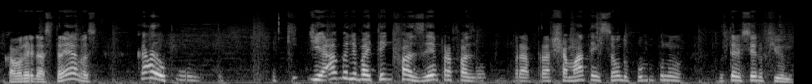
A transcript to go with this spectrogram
o Cavaleiro das Trevas, cara, o, o, que diabo ele vai ter que fazer para fazer para chamar a atenção do público no, no, terceiro filme?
